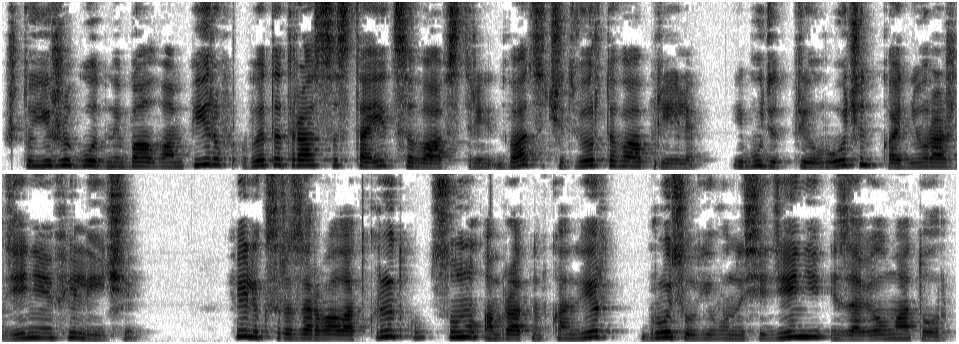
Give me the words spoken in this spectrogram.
что ежегодный бал вампиров в этот раз состоится в Австрии 24 апреля и будет приурочен ко дню рождения Феличи. Феликс разорвал открытку, сунул обратно в конверт, бросил его на сиденье и завел мотор.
